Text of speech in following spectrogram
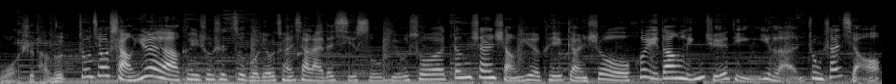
我是谭论。中秋赏月啊，可以说是自古流传下来的习俗。比如说登山赏月，可以感受“会当凌绝顶，一览众山小”；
